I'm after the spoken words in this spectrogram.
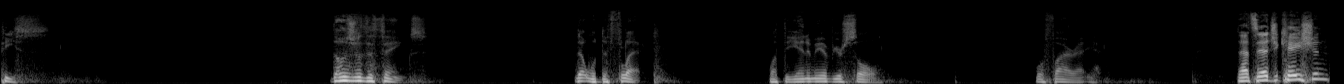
peace those are the things that will deflect what the enemy of your soul will fire at you. That's education,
